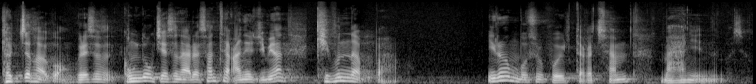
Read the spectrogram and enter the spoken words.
결정하고 그래서 공동체에서 나를 선택 안 해주면 기분 나빠하고 이런 모습을 보일 때가 참 많이 있는 거죠.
